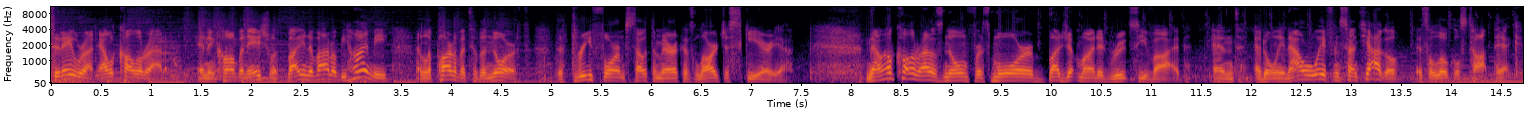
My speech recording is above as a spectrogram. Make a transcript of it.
today we're at El Colorado, and in combination with Valle Nevado behind me and La Parva to the north, the three form South America's largest ski area. Now, El Colorado is known for its more budget-minded rootsy vibe, and at only an hour away from Santiago, it's a local's top pick.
